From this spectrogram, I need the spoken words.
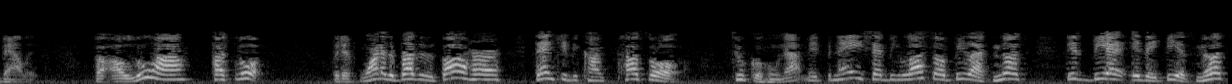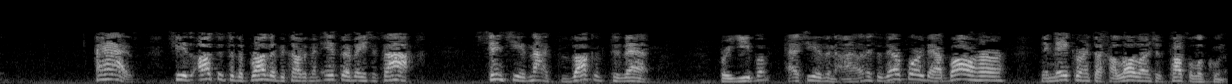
valid. For aluha paslu. But if one of the brothers is her, then she becomes puzzle to kahuna. Mipnei shebilaso bilas nus. This bia is a bias nus. As she is also to the brother because of an isra of since she is not zakat to them for yibam, as she is an island. So therefore, they abal her, they make her into halal and she's pasul lakuna.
